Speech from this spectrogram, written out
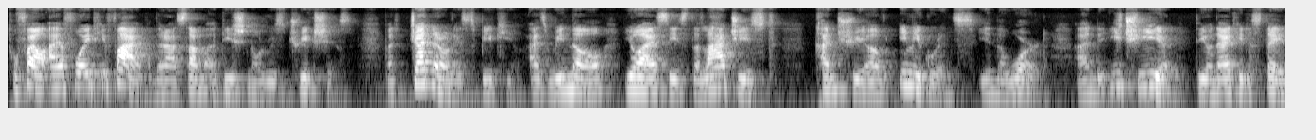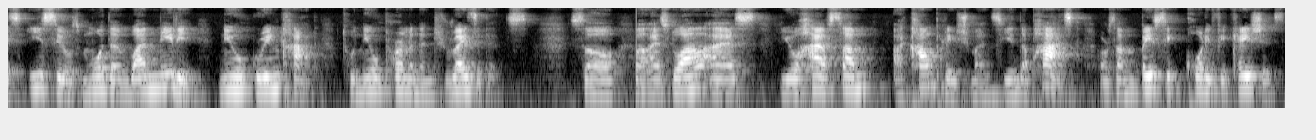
To file I-485, there are some additional restrictions. But generally speaking, as we know, US is the largest country of immigrants in the world. And each year, the United States issues more than 1 million new green card to new permanent residents. So well, as long as you have some accomplishments in the past or some basic qualifications,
